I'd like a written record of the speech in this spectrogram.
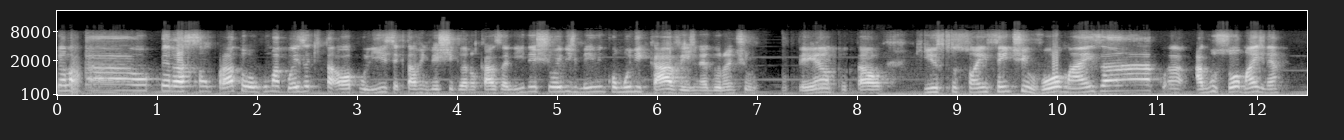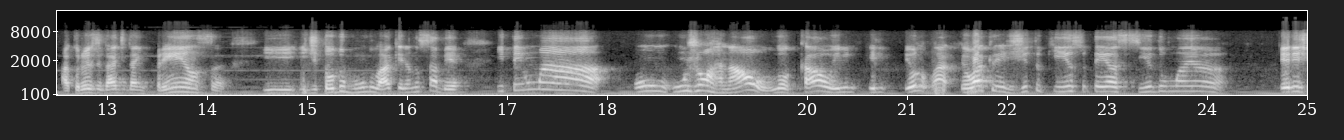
pela Operação Prato ou alguma coisa que tá, a polícia que estava investigando o caso ali deixou eles meio incomunicáveis, né, durante um tempo tal, que isso só incentivou mais a, a aguçou mais, né, a curiosidade da imprensa e, e de todo mundo lá querendo saber. E tem uma um, um, jornal local, ele, ele, eu, eu acredito que isso tenha sido uma. Eles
